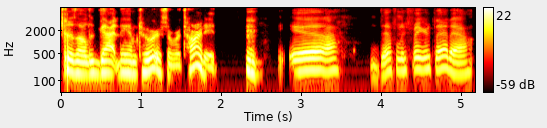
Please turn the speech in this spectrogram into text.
Because all the goddamn tourists are retarded. Yeah, I definitely figured that out.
